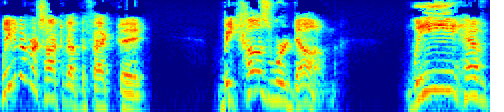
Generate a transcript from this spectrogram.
we've never talked about the fact that because we're dumb, we have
